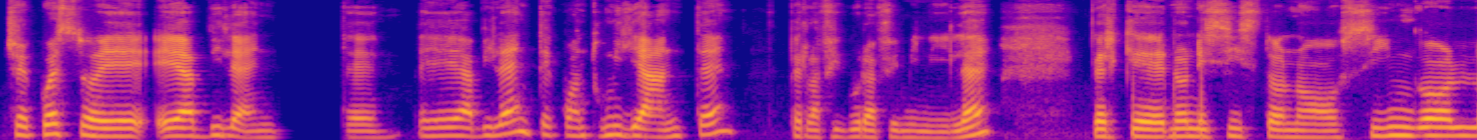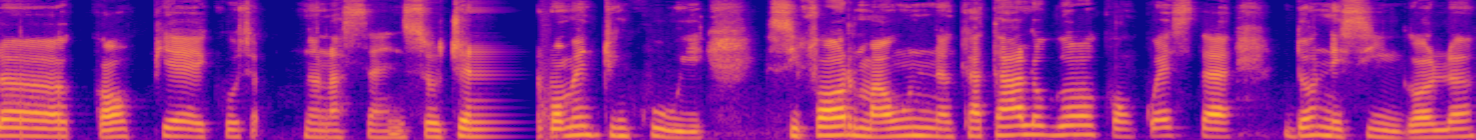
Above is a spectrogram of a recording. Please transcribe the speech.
Cioè questo è, è avvilente, è avvilente quanto umiliante per la figura femminile perché non esistono single, coppie e cose non ha senso. Cioè, nel momento in cui si forma un catalogo con queste donne single,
